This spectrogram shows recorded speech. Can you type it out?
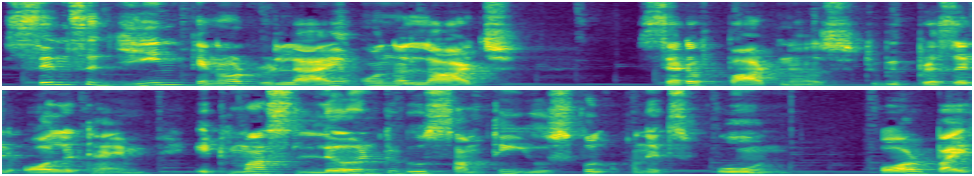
Since a gene cannot rely on a large set of partners to be present all the time, it must learn to do something useful on its own or by,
